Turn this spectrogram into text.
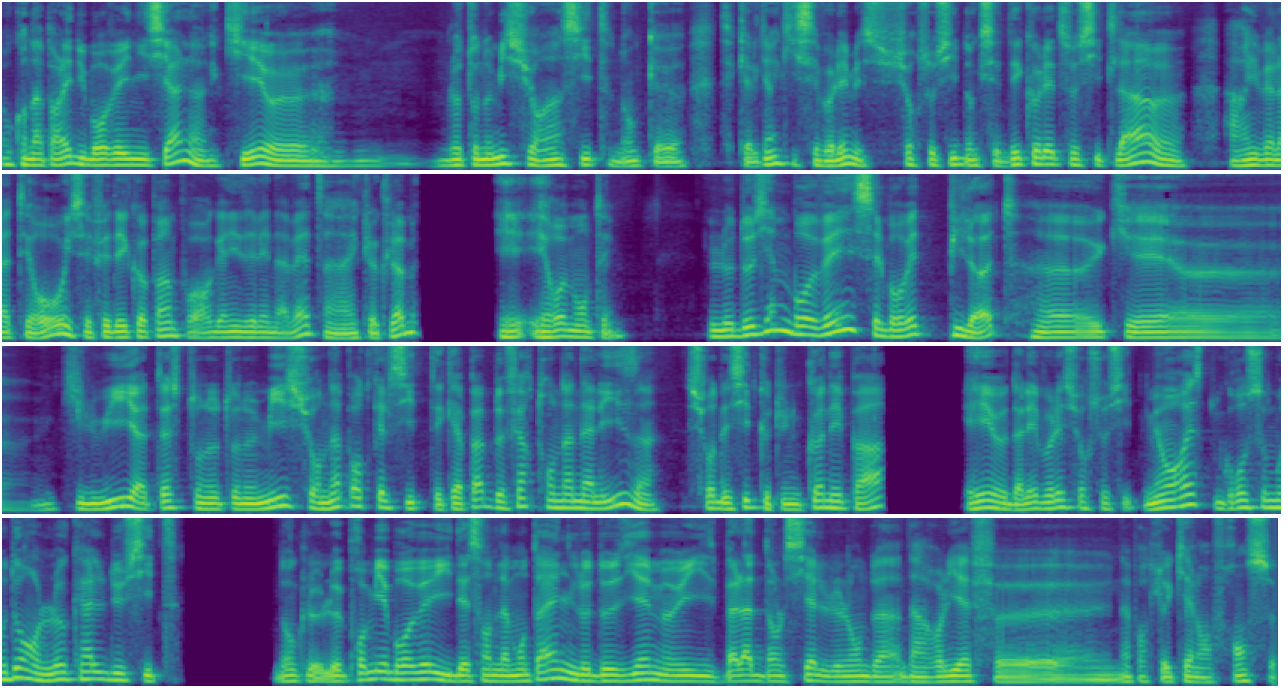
Donc, on a parlé du brevet initial, qui est euh, l'autonomie sur un site. Donc, euh, c'est quelqu'un qui s'est volé, mais sur ce site. Donc, il s'est décollé de ce site-là, euh, arrivé à latéraux, il s'est fait des copains pour organiser les navettes avec le club et, et remonter. Le deuxième brevet, c'est le brevet de pilote, euh, euh, qui lui atteste ton autonomie sur n'importe quel site. Tu es capable de faire ton analyse sur des sites que tu ne connais pas et euh, d'aller voler sur ce site. Mais on reste grosso modo en local du site. Donc le, premier brevet, il descend de la montagne, le deuxième, il se balade dans le ciel le long d'un relief, n'importe lequel en France,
